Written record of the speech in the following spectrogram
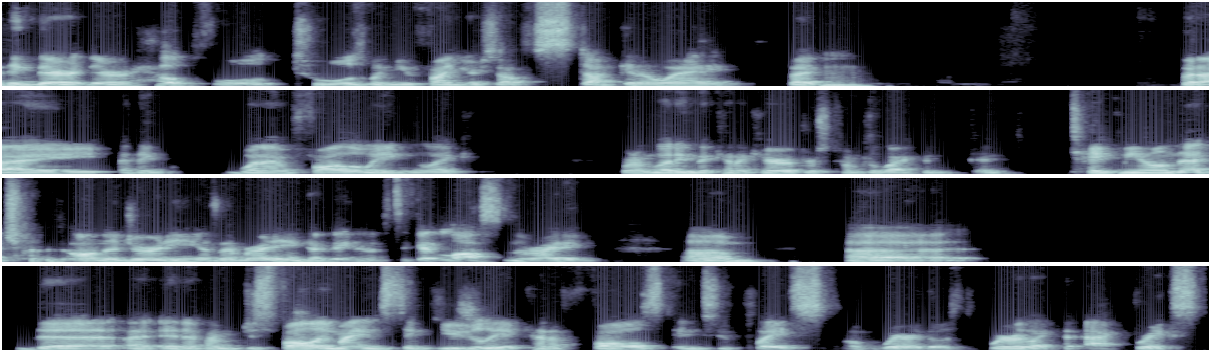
i think they're they're helpful tools when you find yourself stuck in a way but mm. but i i think when i'm following like when i'm letting the kind of characters come to life and, and take me on that on the journey as i'm writing you know, to get lost in the writing um uh the and if i'm just following my instinct usually it kind of falls into place of where those where like the act breaks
